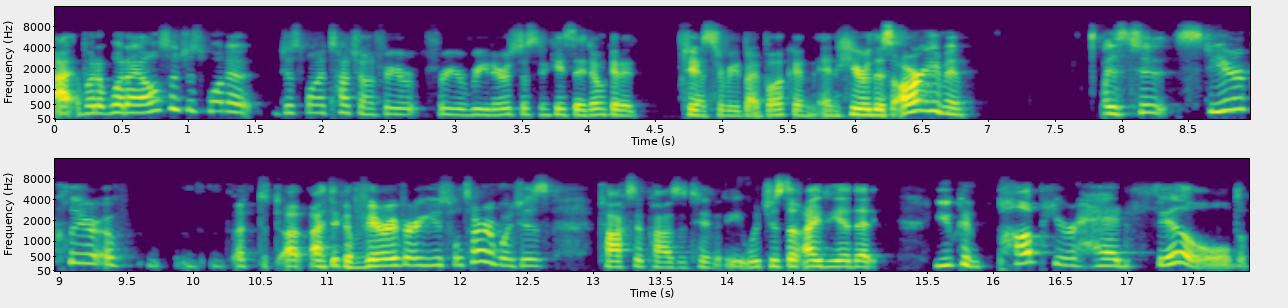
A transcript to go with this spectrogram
I, but what I also just want to just want to touch on for your for your readers, just in case they don't get a chance to read my book and, and hear this argument, is to steer clear of, a, a, I think, a very very useful term, which is toxic positivity, which is the idea that you can pump your head filled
